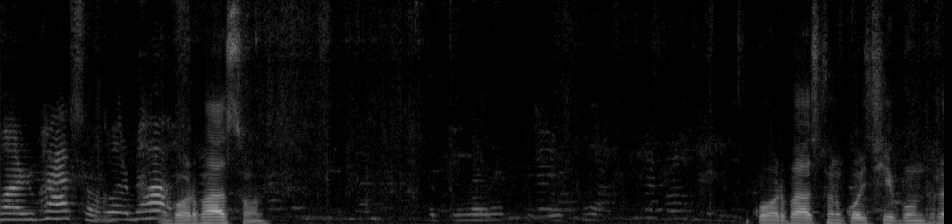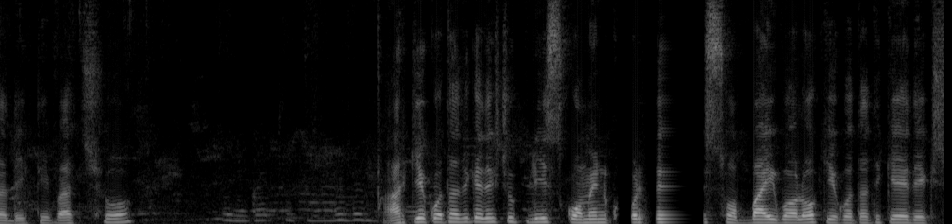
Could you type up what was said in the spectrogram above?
গর্ভাসন। গর্ভা গর্ভাসন গর্ভাসন করছি, বন্ধুরা দেখতেই পাচ্ছ। আর কে কোথা থেকে দেখছ প্লিজ কমেন্ট করে সবাই বলো, কে কোথা থেকে দেখছ?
